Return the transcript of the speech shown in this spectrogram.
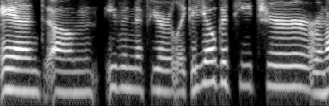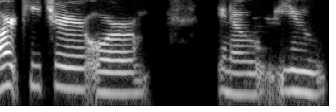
And um, even if you're like a yoga teacher or an art teacher, or you know, you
